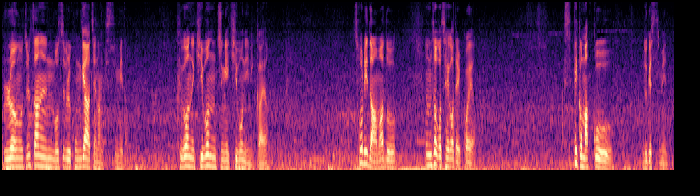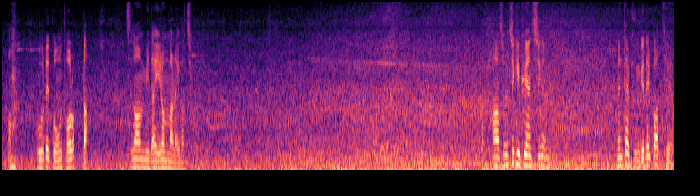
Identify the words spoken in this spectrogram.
물론 오줌 싸는 모습을 공개하진 않겠습니다 그거는 기본 중에 기본이니까요 소리도 아마도 음소거 제거될 거예요 스피커 맞고 누겠습니다. 어, 올해 너무 더럽다. 죄송합니다. 이런 말 해가지고. 아, 솔직히 그냥 지금 멘탈 붕괴될 것 같아요.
